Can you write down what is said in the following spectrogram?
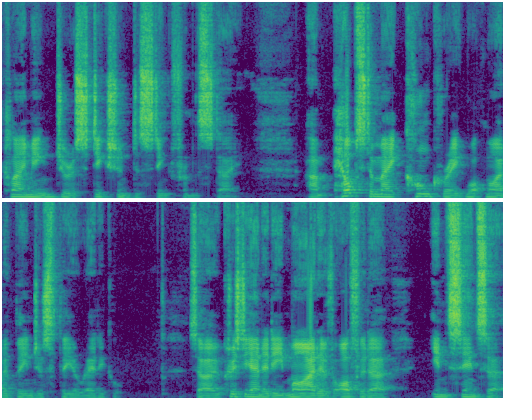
claiming jurisdiction distinct from the state, um, helps to make concrete what might have been just theoretical. So Christianity might have offered a, in sense, a,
